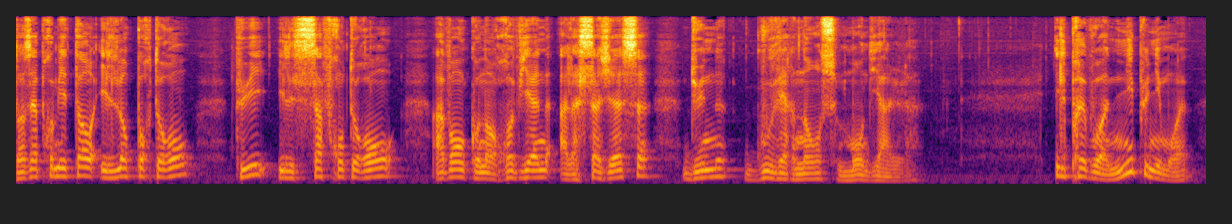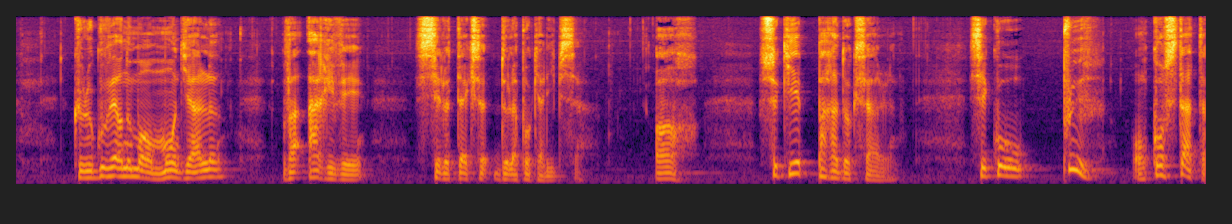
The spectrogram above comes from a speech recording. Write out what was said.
Dans un premier temps, ils l'emporteront, puis ils s'affronteront avant qu'on en revienne à la sagesse d'une gouvernance mondiale. Il prévoit ni plus ni moins que le gouvernement mondial va arriver, c'est le texte de l'Apocalypse. Or, ce qui est paradoxal, c'est qu'au plus on constate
